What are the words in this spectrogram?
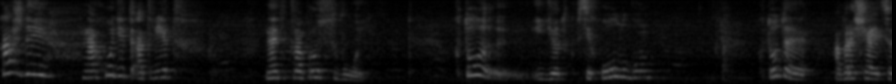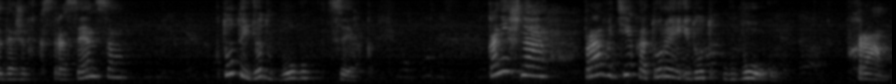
Каждый находит ответ на этот вопрос свой. Кто идет к психологу, кто-то обращается даже к экстрасенсам, кто-то идет к Богу в церковь. Конечно, правы те, которые идут к Богу, в храм.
